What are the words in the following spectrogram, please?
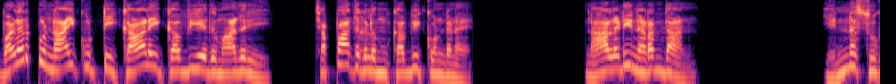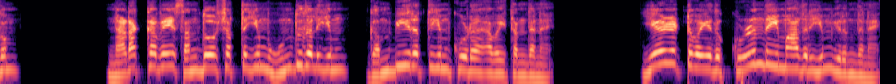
வளர்ப்பு நாய்க்குட்டி காலை கவ்வியது மாதிரி சப்பாத்துகளும் கவ்விக்கொண்டன நாலடி நடந்தான். என்ன சுகம்? நடக்கவே சந்தோஷத்தையும் உந்துதலையும் கம்பீரத்தையும் கூட அவை தந்தன. ஏழெட்டு வயது குழந்தை மாதிரியும் இருந்தன.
